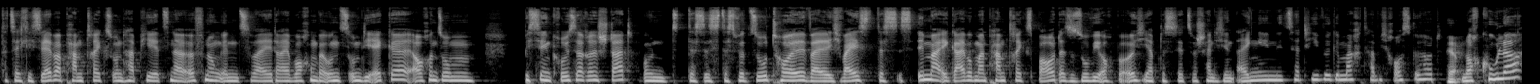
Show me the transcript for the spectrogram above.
tatsächlich selber Pumptracks und habe hier jetzt eine Eröffnung in zwei, drei Wochen bei uns um die Ecke, auch in so einem bisschen größere Stadt. Und das ist, das wird so toll, weil ich weiß, das ist immer, egal wo man Pumptracks baut, also so wie auch bei euch, ihr habt das jetzt wahrscheinlich in Eigeninitiative gemacht, habe ich rausgehört. Ja. Noch cooler.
